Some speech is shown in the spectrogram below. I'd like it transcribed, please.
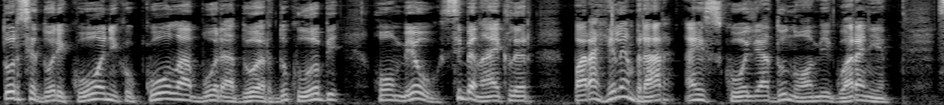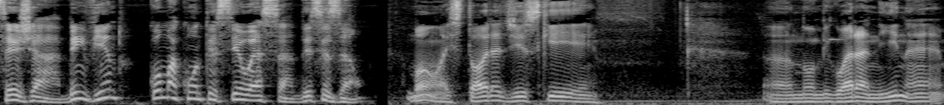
torcedor icônico, colaborador do clube, Romeu Sibenaikler, para relembrar a escolha do nome Guarani. Seja bem-vindo. Como aconteceu essa decisão? Bom, a história diz que o nome Guarani, né,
